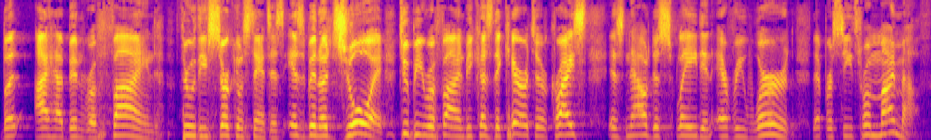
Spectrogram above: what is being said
But I have been refined through these circumstances. It's been a joy to be refined because the character of Christ is now displayed in every word that proceeds from my mouth.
